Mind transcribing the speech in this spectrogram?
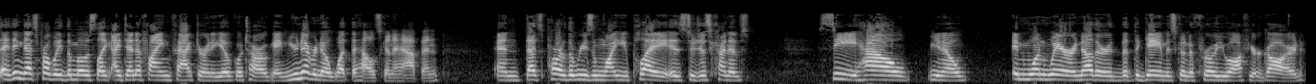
I think that's probably the most like identifying factor in a Yoko Taro game. You never know what the hell's going to happen, and that's part of the reason why you play is to just kind of see how you know in one way or another that the game is going to throw you off your guard.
